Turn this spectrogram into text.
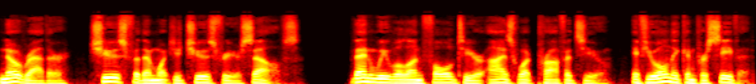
no, rather, choose for them what you choose for yourselves. Then we will unfold to your eyes what profits you, if you only can perceive it.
